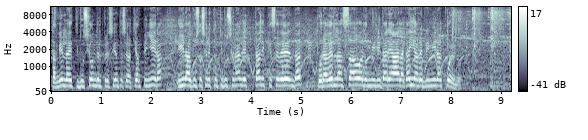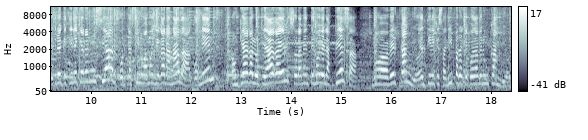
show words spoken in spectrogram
también la destitución del presidente Sebastián Piñera y las acusaciones constitucionales tales que se deben dar por haber lanzado a los militares a la calle a reprimir al pueblo. Yo creo que tiene que renunciar porque así no vamos a llegar a nada. Con él, aunque haga lo que haga él, solamente mueve las piezas. No va a haber cambio. Él tiene que salir para que pueda haber un cambio.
